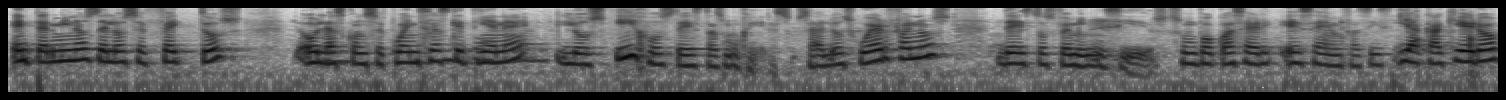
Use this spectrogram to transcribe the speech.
en términos de los efectos o las consecuencias que tienen los hijos de estas mujeres, o sea, los huérfanos de estos feminicidios. Es un poco hacer ese énfasis. Y acá quiero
